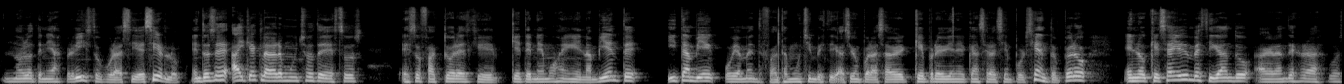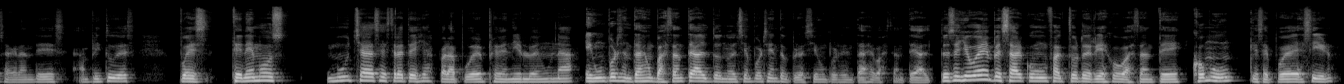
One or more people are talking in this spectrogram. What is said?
no lo tenías previsto, por así decirlo. Entonces hay que aclarar muchos de estos, estos factores que, que tenemos en el ambiente y también, obviamente, falta mucha investigación para saber qué previene el cáncer al 100%, pero en lo que se ha ido investigando a grandes rasgos, a grandes amplitudes, pues tenemos muchas estrategias para poder prevenirlo en, una, en un porcentaje bastante alto, no el 100%, pero sí un porcentaje bastante alto. Entonces yo voy a empezar con un factor de riesgo bastante común, que se puede decir,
